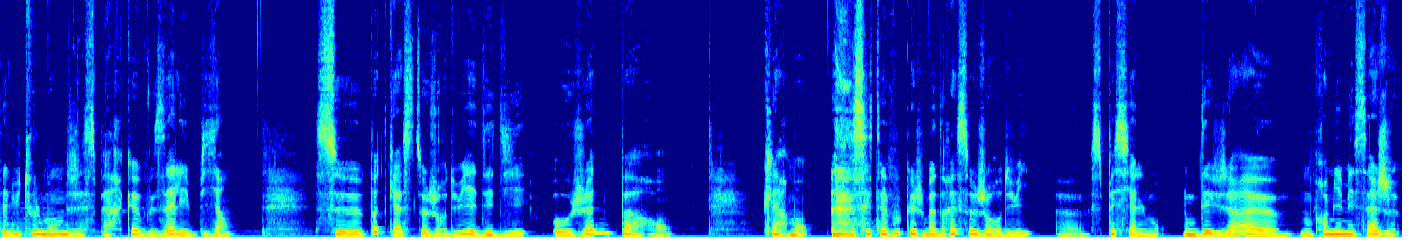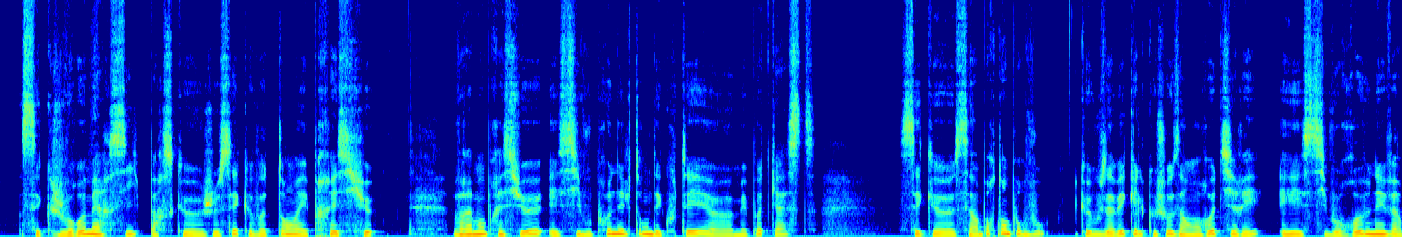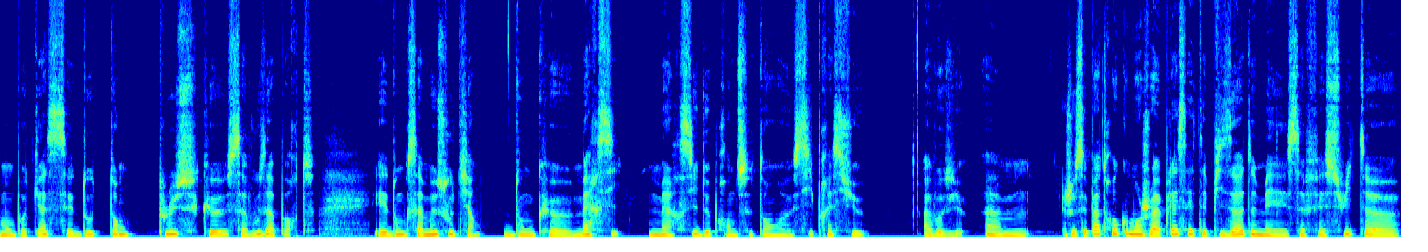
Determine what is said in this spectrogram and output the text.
Salut tout le monde, j'espère que vous allez bien. Ce podcast aujourd'hui est dédié aux jeunes parents. Clairement, c'est à vous que je m'adresse aujourd'hui euh, spécialement. Donc déjà, euh, mon premier message, c'est que je vous remercie parce que je sais que votre temps est précieux, vraiment précieux, et si vous prenez le temps d'écouter euh, mes podcasts, c'est que c'est important pour vous, que vous avez quelque chose à en retirer, et si vous revenez vers mon podcast, c'est d'autant plus que ça vous apporte. Et donc ça me soutient. Donc merci. Merci de prendre ce temps si précieux à vos yeux. Euh, je sais pas trop comment je vais appeler cet épisode, mais ça fait suite euh,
